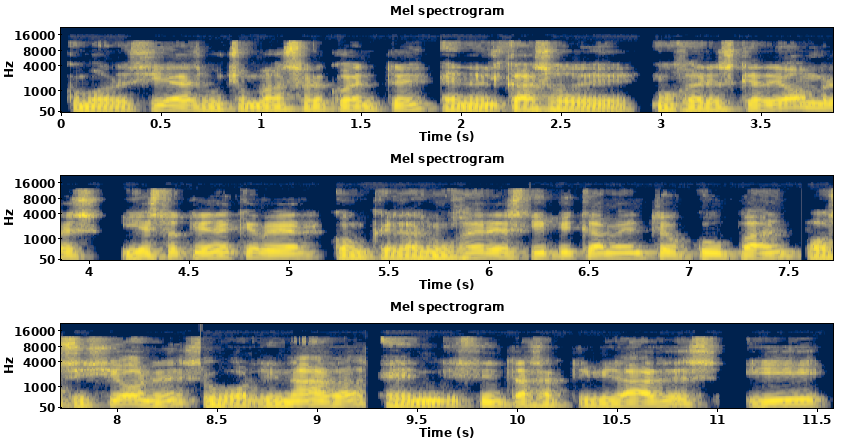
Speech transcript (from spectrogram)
como decía, es mucho más frecuente en el caso de mujeres que de hombres, y esto tiene que ver con que las mujeres típicamente ocupan posiciones subordinadas en distintas actividades y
